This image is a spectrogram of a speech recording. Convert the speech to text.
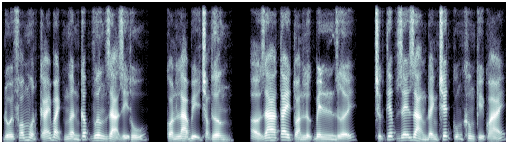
đối phó một cái bạch ngân cấp vương giả dị thú, còn là bị trọng thương, ở ra tay toàn lực bên dưới, trực tiếp dễ dàng đánh chết cũng không kỳ quái.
